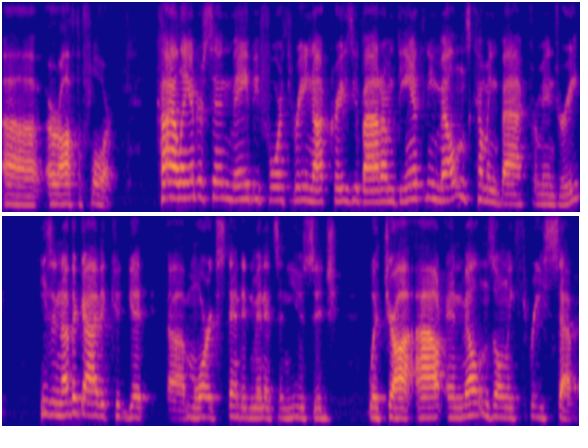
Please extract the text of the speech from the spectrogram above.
uh, or off the floor. Kyle Anderson, maybe 4 3, not crazy about him. De'Anthony Melton's coming back from injury. He's another guy that could get uh, more extended minutes and usage with Ja out, and Melton's only 3 7.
